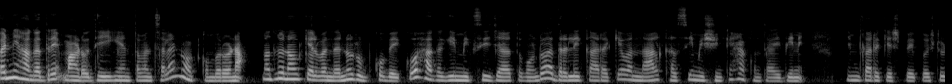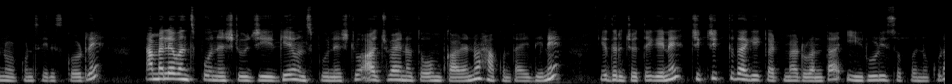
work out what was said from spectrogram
ಬನ್ನಿ ಹಾಗಾದರೆ ಮಾಡೋದು ಹೇಗೆ ಅಂತ ಒಂದ್ಸಲ ನೋಡ್ಕೊಂಬರೋಣ ಮೊದಲು ನಾವು ಕೆಲವೊಂದನ್ನು ರುಬ್ಕೋಬೇಕು. ಹಾಗಾಗಿ ಮಿಕ್ಸಿ ಜಾರ್ ತೊಗೊಂಡು ಅದರಲ್ಲಿ ಖಾರಕ್ಕೆ ಒಂದು ನಾಲ್ಕು ಹಸಿ ಮಿಷಿನ್ಗೆ ಹಾಕೊತಾ ಇದ್ದೀನಿ. ನಿಮ್ಮ ಖಾರಕ್ಕೆ ಎಷ್ಟು ಬೇಕೋ ಅಷ್ಟು ನೋಡ್ಕೊಂಡು ಸೇರಿಸ್ಕೊಡ್ರಿ. ಆಮೇಲೆ ಒಂದು ಸ್ಪೂನಷ್ಟು ಜೀರಿಗೆ, ಒಂದು ಸ್ಪೂನಷ್ಟು ಅಜ್ವಾಯಿನ ಕಾಳನ್ನು ಹಾಕೊತಾ ಇದ್ದೀನಿ. ಇದರ ಜೊತೆಗೇ ಚಿಕ್ಕ ಚಿಕ್ಕದಾಗಿ ಕಟ್ ಮಾಡಿರುವಂಥ ಈರುಳ್ಳಿ ಸೊಪ್ಪನ್ನು ಕೂಡ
